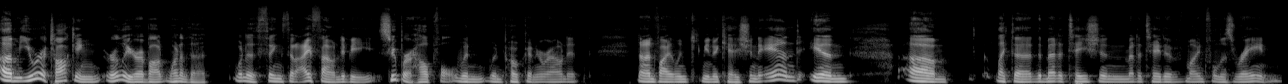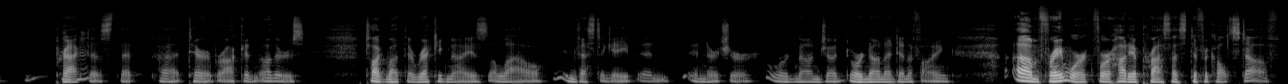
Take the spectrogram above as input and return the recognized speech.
Um, you were talking earlier about one of the one of the things that I found to be super helpful when when poking around at nonviolent communication and in um, like the the meditation, meditative mindfulness rain practice that uh, Tara Brach and others talk about the recognize, allow, investigate, and and nurture or non judge or non identifying um, framework for how to process difficult stuff.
